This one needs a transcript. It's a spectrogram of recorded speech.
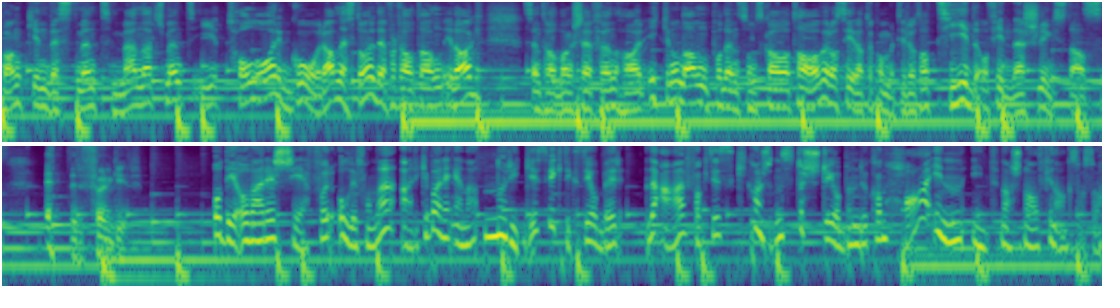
Bank Investment Management i tolv år, går av neste år. Det fortalte han i dag. Sentralbanksjefen har ikke noe navn på den som skal ta over, og sier at det kommer til å ta tid å finne Slyngstads etterfølger. Og det å være sjef for oljefondet er ikke bare en av Norges viktigste jobber. Det er faktisk kanskje den største jobben du kan ha innen internasjonal finans også.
